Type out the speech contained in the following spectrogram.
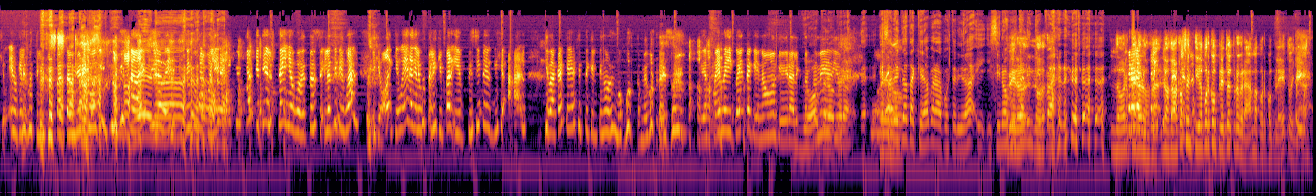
qué bueno que les guste Linkin Park también, y como que estaba lo veía, tengo una polera de Linkin Park que tiene el sello, pues, entonces, y lo tiene igual, y dije, ¡ay, qué buena que le gusta Linkin Park! Y al principio dije, ¡ah! Qué bacán que haya gente que tenga los mismos gustos, me gusta eso. Y después me di cuenta que no, que era lector no, promedio. Pero, pero, eh, esa anécdota queda para la posteridad y, y si nos gusta Linkin no, No, pero, nos, da, nos, da, otro sentido por completo el programa, por completo ya.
